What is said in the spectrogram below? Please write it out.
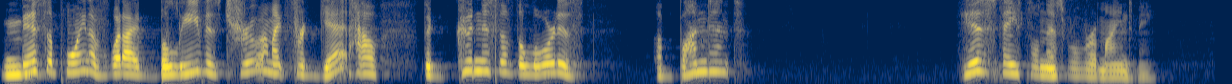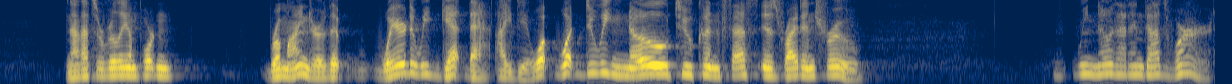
miss a point of what I believe is true. I might forget how the goodness of the Lord is abundant. His faithfulness will remind me. Now, that's a really important reminder that where do we get that idea? What, what do we know to confess is right and true? We know that in God's Word.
